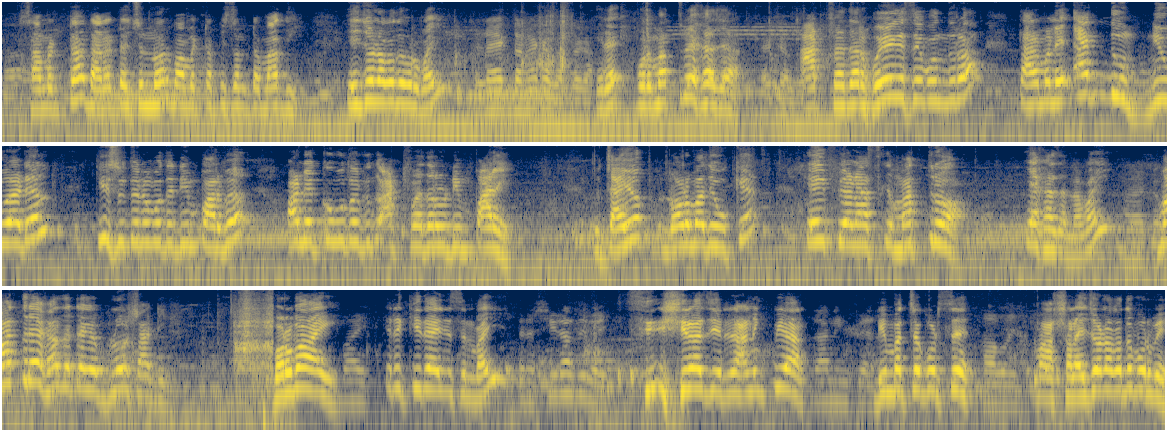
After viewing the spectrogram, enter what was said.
হ্যাঁ। সামনেরটা ডানারটা হচ্ছে নর বামেরটা পিছনটা মাদি। এই কত ভাই? এটা পরে মাত্র এক হাজার। আট ফেদার হয়ে গেছে বন্ধুরা তার মানে একদম নিউ আইডেল কিছুদিনের মধ্যে ডিম পারবে। অনেক কবুতর কিন্তু আট ফেদারও ডিম পারে। তো যাই হোক নর্মাদি ওকে। এই পেয়ার আজকে মাত্র এক হাজার না ভাই? হ্যাঁ, মাত্র এক হাজার টাকা ব্লো শার্টি বড় ভাই। এটা কি দেয় দিয়েছেন ভাই? সিরাজি রানিং পিয়ার ডিম বাচ্চা করছে? হ্যাঁ মার্শাল এই জোড়া কত পড়বে?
